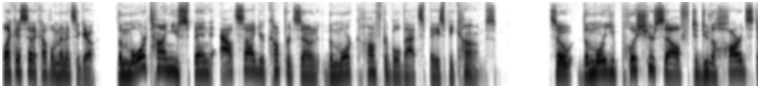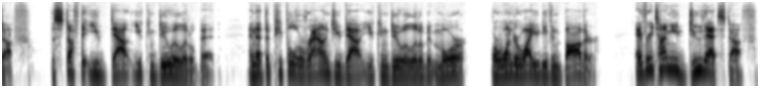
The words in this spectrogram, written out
Like I said a couple minutes ago, the more time you spend outside your comfort zone, the more comfortable that space becomes. So, the more you push yourself to do the hard stuff, the stuff that you doubt you can do a little bit, and that the people around you doubt you can do a little bit more, or wonder why you'd even bother. Every time you do that stuff,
